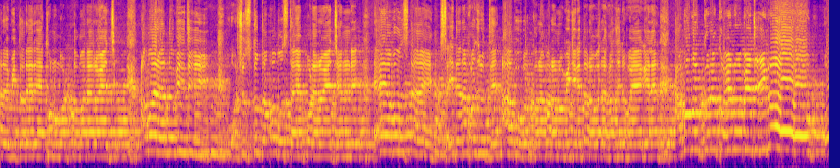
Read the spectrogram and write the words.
জায়গার ভিতরে এখন বর্তমানে রয়েছে। আমার নবীজি অসুস্থতা অবস্থায় পড়ে রয়েছেন রে। এই অবস্থায় সেইদিনা হজরতে আবু বকর আমার নবীজির দরবারে হাজির হয়ে গেলেন। আবু বকর কয়, নবীজি গো, ও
